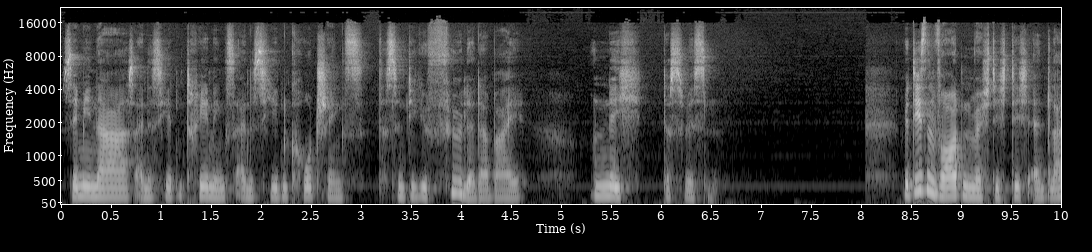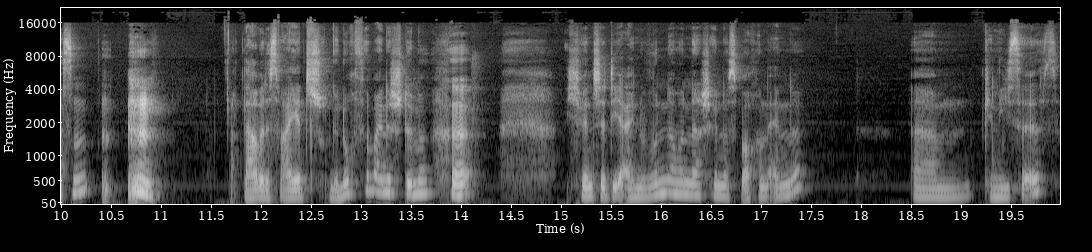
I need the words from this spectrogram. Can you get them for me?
Seminars, eines jeden Trainings, eines jeden Coachings. Das sind die Gefühle dabei und nicht das Wissen. Mit diesen Worten möchte ich dich entlassen. Ich glaube, das war jetzt schon genug für meine Stimme. Ich wünsche dir ein wunder wunderschönes Wochenende. Ähm, genieße es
